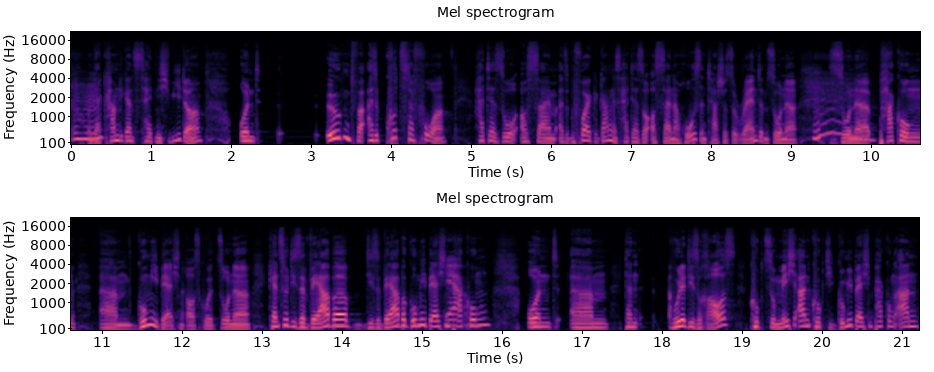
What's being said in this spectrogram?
Und er kam die ganze Zeit nicht wieder. Und irgendwann, also kurz davor, hat er so aus seinem, also bevor er gegangen ist, hat er so aus seiner Hosentasche so random so eine, so eine Packung ähm, Gummibärchen rausgeholt. So eine, kennst du diese Werbe, diese Werbe-Gummibärchen-Packung? Und ähm, dann holt er die so raus, guckt so mich an, guckt die Gummibärchenpackung an.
